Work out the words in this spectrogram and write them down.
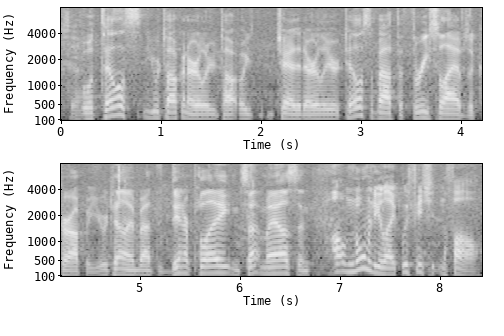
So, Well, tell us. You were talking earlier. Talk, we chatted earlier. Tell us about the three slabs of crappie. You were telling about the dinner plate and something else. And on Normandy Lake, we fish it in the fall,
